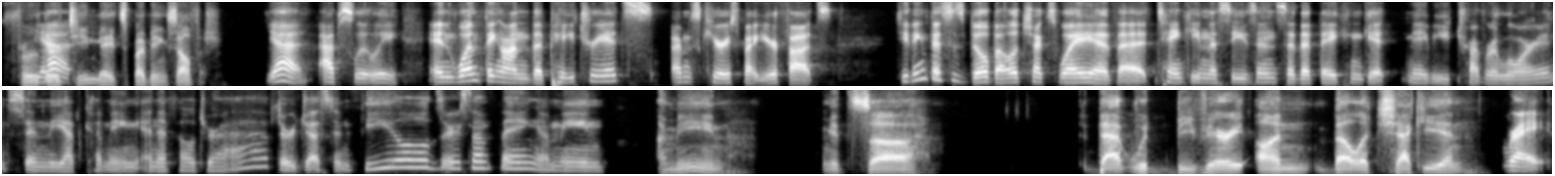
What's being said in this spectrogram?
for yeah. their teammates by being selfish. Yeah, absolutely. And one thing on the Patriots, I'm just curious about your thoughts. Do you think this is Bill Belichick's way of uh, tanking the season so that they can get maybe Trevor Lawrence in the upcoming NFL draft or Justin Fields or something? I mean, I mean, it's uh that would be very un-Belichickian. Right.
